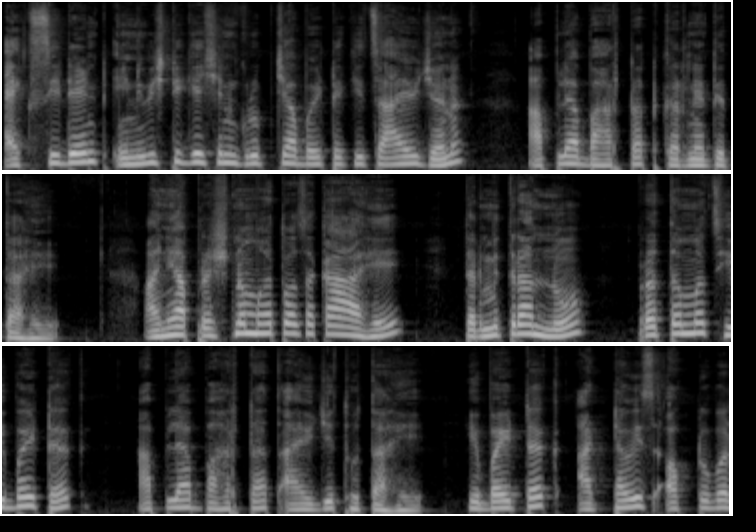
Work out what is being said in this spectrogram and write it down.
ॲक्सिडेंट इन्व्हेस्टिगेशन ग्रुपच्या बैठकीचं आयोजन आपल्या भारतात करण्यात येत आहे. आणि हा प्रश्न महत्त्वाचा का आहे? तर मित्रांनो प्रथमच ही बैठक आपल्या भारतात आयोजित होत आहे. ही बैठक अठ्ठावीस ऑक्टोबर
